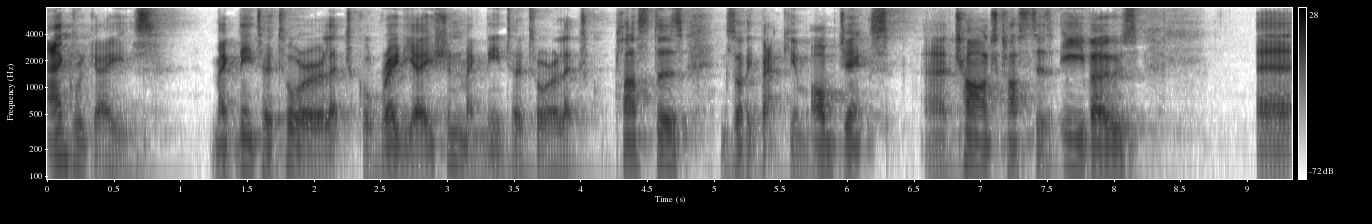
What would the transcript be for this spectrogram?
aggregates magnetotoroelectrical radiation, magnetotoroelectrical clusters, exotic vacuum objects, uh, charge clusters, EVOs, uh,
